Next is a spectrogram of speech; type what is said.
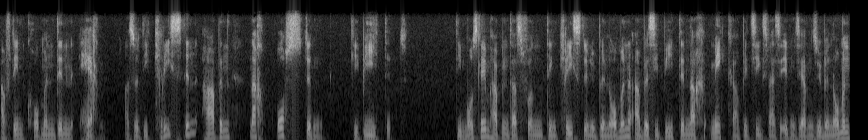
auf den kommenden Herrn. Also die Christen haben nach Osten gebetet. Die Moslem haben das von den Christen übernommen, aber sie beten nach Mekka, beziehungsweise eben, sie haben es übernommen,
